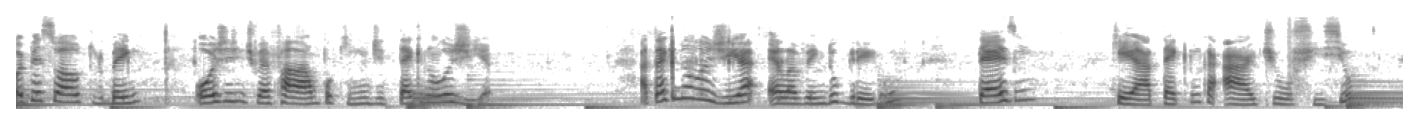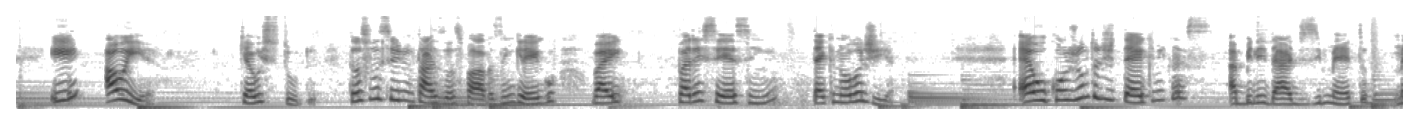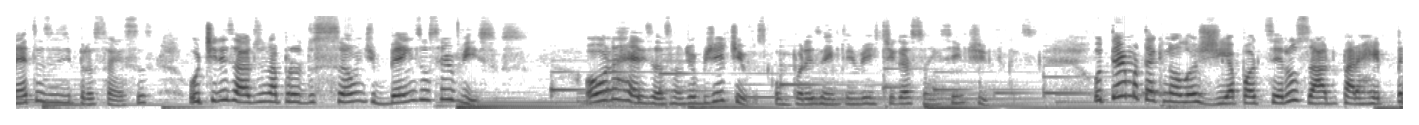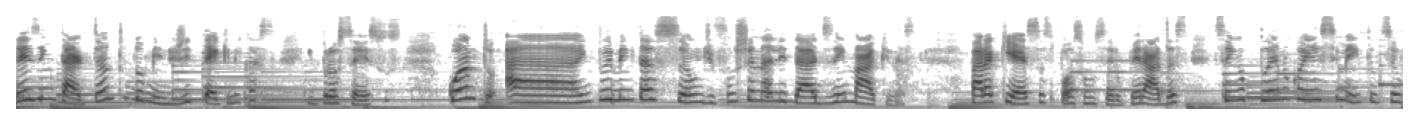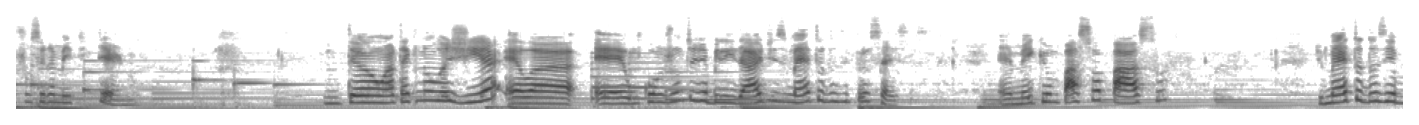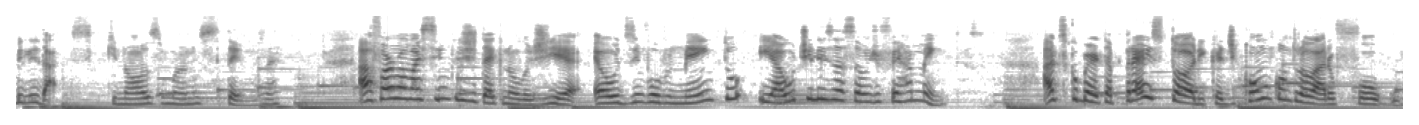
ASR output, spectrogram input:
Oi, pessoal, tudo bem? Hoje a gente vai falar um pouquinho de tecnologia. A tecnologia, ela vem do grego tesin, que é a técnica, a arte, o ofício, e auia, que é o estudo. Então, se você juntar as duas palavras em grego, vai parecer assim tecnologia. É o conjunto de técnicas habilidades e método, métodos e processos utilizados na produção de bens ou serviços, ou na realização de objetivos, como por exemplo investigações científicas. O termo tecnologia pode ser usado para representar tanto o domínio de técnicas e processos, quanto a implementação de funcionalidades em máquinas para que essas possam ser operadas sem o pleno conhecimento do seu funcionamento interno. Então, a tecnologia ela é um conjunto de habilidades, métodos e processos. É meio que um passo a passo de métodos e habilidades que nós humanos temos, né? A forma mais simples de tecnologia é o desenvolvimento e a utilização de ferramentas a descoberta pré-histórica de como controlar o fogo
